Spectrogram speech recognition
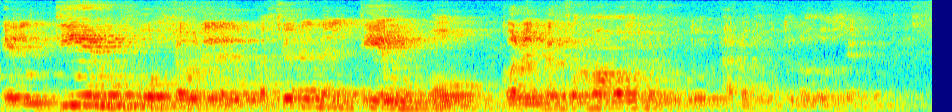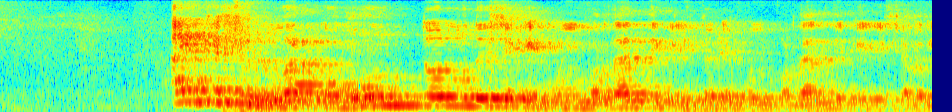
el tiempo, sobre la educación en el tiempo, con el que formamos a los futuros docentes. Hay que hacer un lugar común, todo el mundo dice que es muy importante, que la historia es muy importante, que hay que saber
